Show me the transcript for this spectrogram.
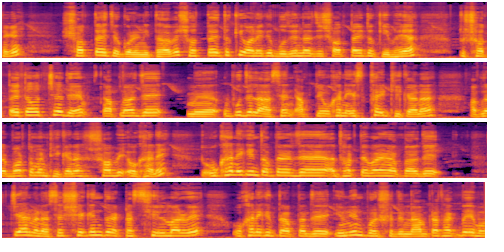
থেকে সত্যায়িত করে নিতে হবে। সত্যায়িত কি? অনেকে বুঝেন না যে সত্যায়িত কি ভাইয়া? তো সত্যায়িত হচ্ছে যে আপনার যে উপজেলা আছেন, আপনি ওখানে স্থায়ী ঠিকানা, আপনার বর্তমান ঠিকানা সবই ওখানে। তো ওখানে কিন্তু আপনারা যে, ধরতে পারেন আপনার যে চেয়ারম্যান আছে, সে কিন্তু একটা সিল মারবে। ওখানে কিন্তু আপনার যে ইউনিয়ন পরিষদের নামটা থাকবে এবং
